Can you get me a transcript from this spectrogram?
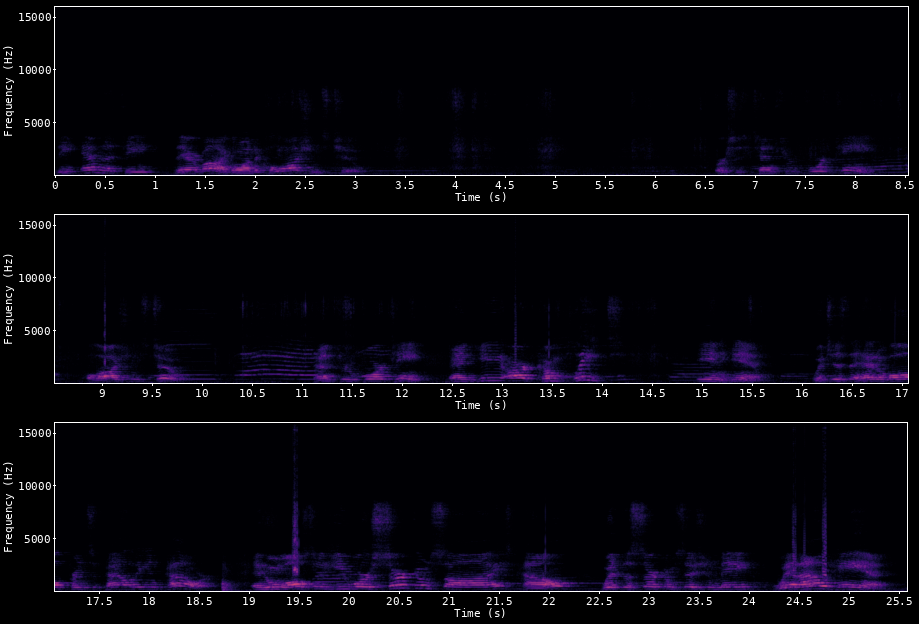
the enmity thereby. Go on to Colossians 2. Verses 10 through 14. Colossians 2, 10 through 14. And ye are complete in him, which is the head of all principality and power, in whom also ye were circumcised. How? With the circumcision made without hands,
